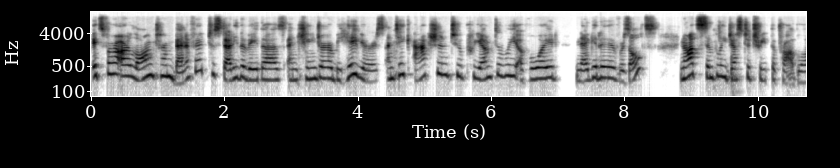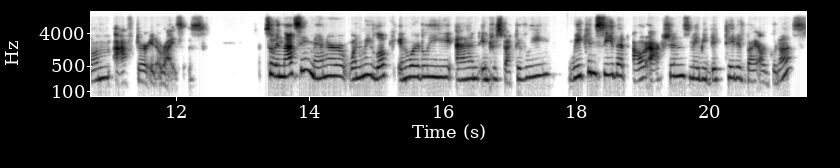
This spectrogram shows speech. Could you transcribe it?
It's for our long term benefit to study the Vedas and change our behaviors and take action to preemptively avoid negative results, not simply just to treat the problem after it arises. So, in that same manner, when we look inwardly and introspectively, we can see that our actions may be dictated by our gunas,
